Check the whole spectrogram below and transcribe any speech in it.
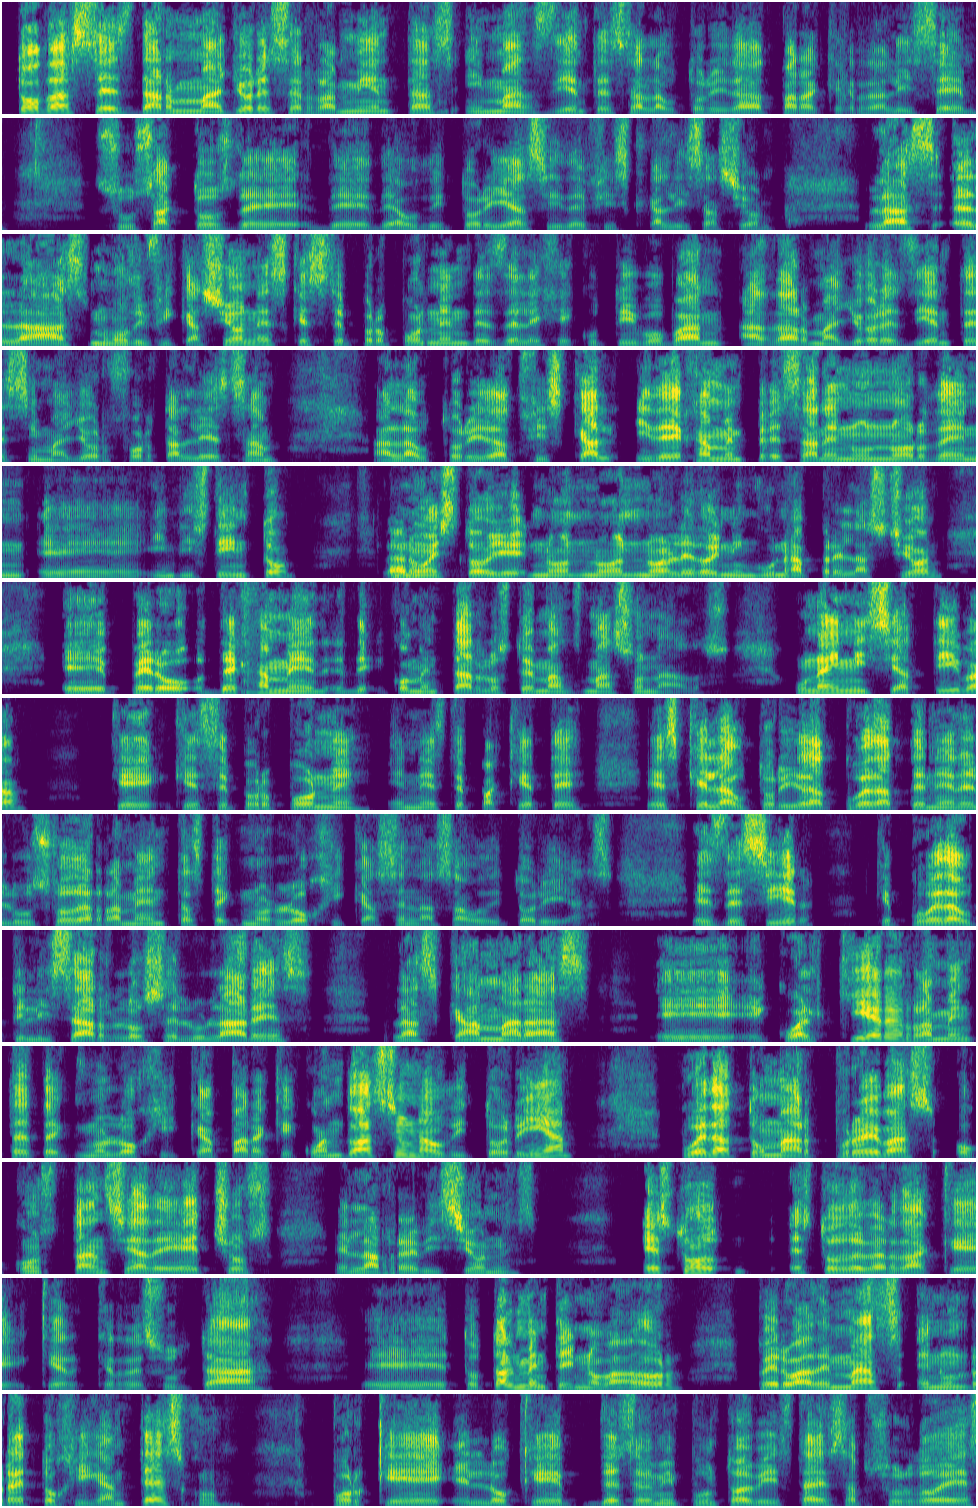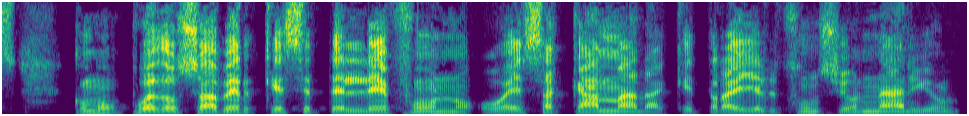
todas es dar mayores herramientas y más dientes a la autoridad para que realice sus actos de, auditorías y de fiscalización. Las, las, modificaciones que se proponen desde el Ejecutivo van a dar mayores dientes y mayor fortaleza a la autoridad fiscal. Y déjame empezar en un orden eh, indistinto. No estoy, no, no, no le doy ninguna prelación. Eh, pero déjame comentar los temas más sonados. Una iniciativa que, se propone en este paquete es que la autoridad pueda tener el uso de herramientas tecnológicas en las auditorías. Es decir, que pueda utilizar los celulares, las cámaras, eh, cualquier herramienta tecnológica para que cuando hace una auditoría pueda tomar pruebas o constancia de hechos en las revisiones. Esto, esto de verdad que, que resulta eh, totalmente innovador, pero además en un reto gigantesco, porque lo que desde mi punto de vista es absurdo es cómo puedo saber que ese teléfono o esa cámara que trae el funcionario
